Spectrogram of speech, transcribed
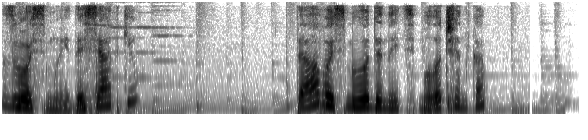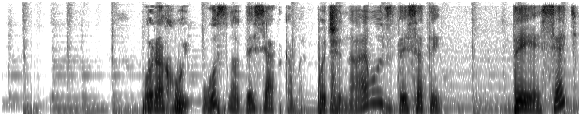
з восьми десятків та восьми одиниць молочинка. Порахуй усно десятками. Починаємо з 10. 10.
